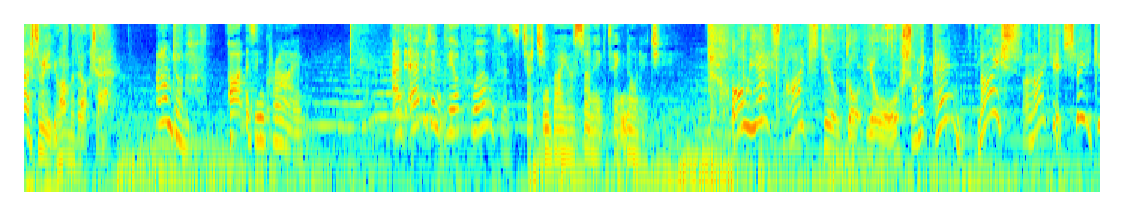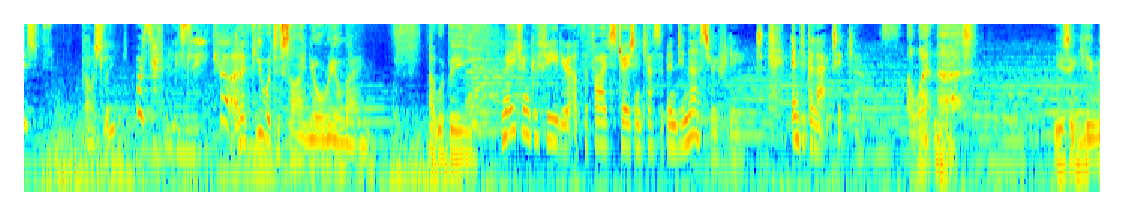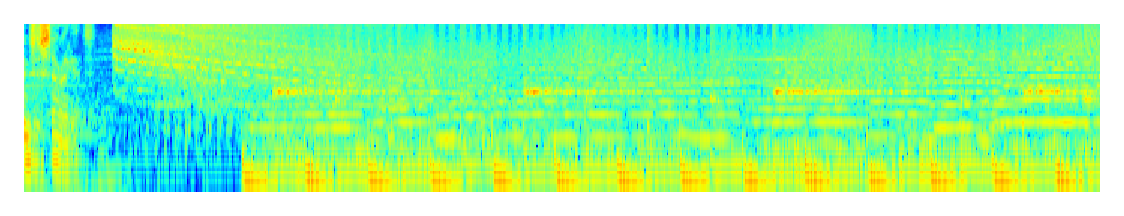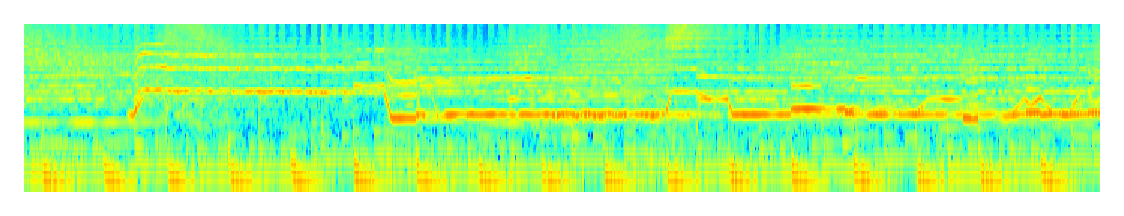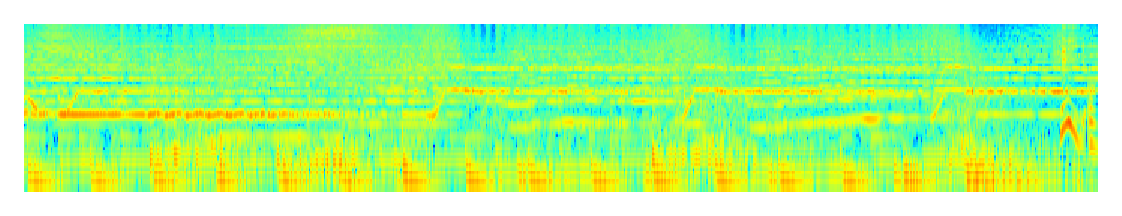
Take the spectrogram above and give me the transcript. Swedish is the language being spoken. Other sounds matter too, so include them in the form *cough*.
Nice to meet you. I'm the doctor. I'm Donna. Partners in crime. And evidently off-worlders, judging by your sonic technology. Oh, yes, I've still got your sonic pen. Nice. I like it. Sleek. It's kind of sleek. Oh, it's definitely sleek. Yeah, and if you were to sign your real name, that would be. Matron Ophelia of the Five Straight and Class of Bindi Nursery Fleet. Intergalactic class. A wet nurse. Using humans as surrogates.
